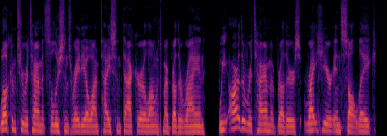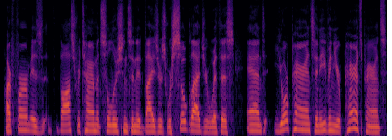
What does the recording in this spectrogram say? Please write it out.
Welcome to Retirement Solutions Radio. I'm Tyson Thacker along with my brother Ryan. We are the Retirement Brothers right here in Salt Lake. Our firm is Boss Retirement Solutions and Advisors. We're so glad you're with us. And your parents and even your parents' parents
